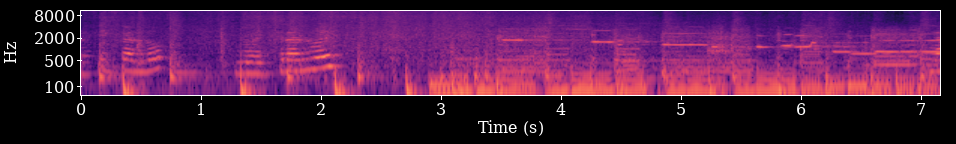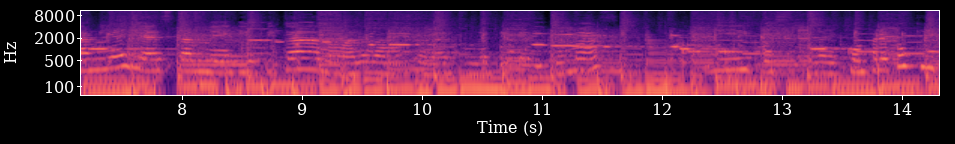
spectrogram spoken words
picando nuestra nuez. La mía ya está medio picada, nomás le vamos a dar una picadita más. Y pues compré poquita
